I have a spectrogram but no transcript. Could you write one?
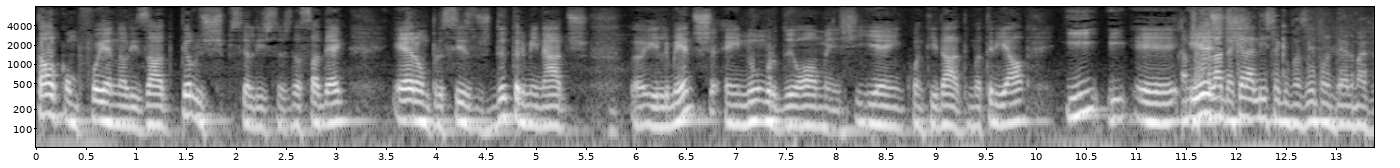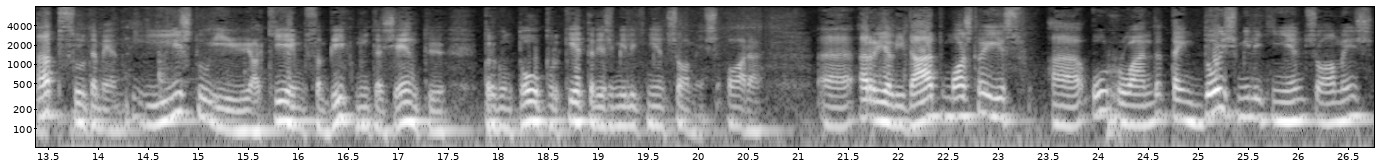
tal como foi analisado pelos especialistas da SADEC, eram precisos determinados uh, elementos em número de homens e em quantidade de material e, e eh, Estamos estes... a falar daquela lista que vazou para o Delma Absolutamente. E isto, e aqui em Moçambique, muita gente perguntou porquê 3.500 homens. Ora, a realidade mostra isso. Uh, o Ruanda tem 2.500 homens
